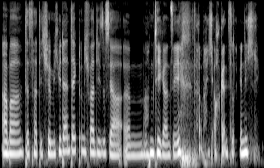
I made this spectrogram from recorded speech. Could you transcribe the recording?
Aber das hatte ich für mich wiederentdeckt und ich war dieses Jahr ähm, am Tegernsee. Da war ich auch ganz lange nicht.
